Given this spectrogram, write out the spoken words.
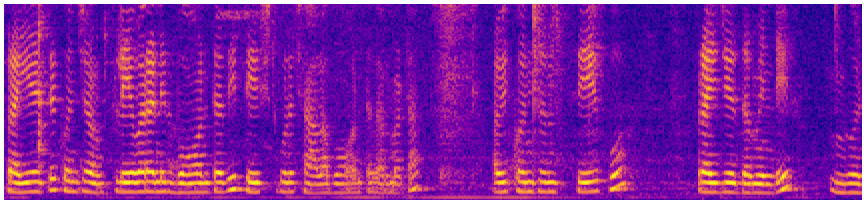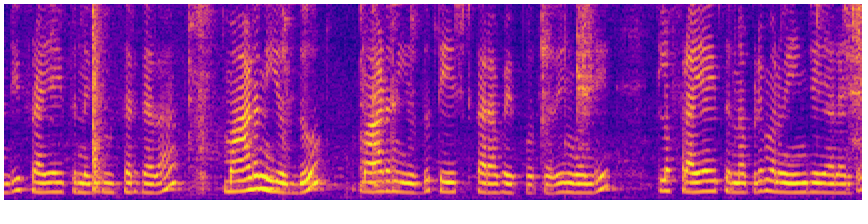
ఫ్రై అయితే కొంచెం ఫ్లేవర్ అనేది బాగుంటుంది. టేస్ట్ కూడా చాలా బాగుంటుంది అనమాట అవి కొంచెం సేపు ఫ్రై చేద్దామండి. ఇంకోండి ఫ్రై అవుతున్నాయి చూసారు కదా. మాడనియొద్దు మాడనియొద్దు టేస్ట్ ఖరాబ్ అయిపోతుంది. ఇంకోండి ఇట్లా ఫ్రై అవుతున్నప్పుడే మనం ఏం చేయాలంటే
